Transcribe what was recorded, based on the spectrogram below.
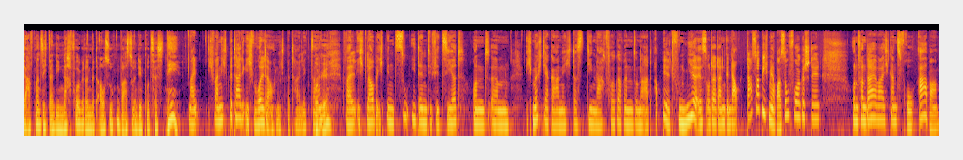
darf man sich dann die Nachfolgerin mit aussuchen? Warst du in dem Prozess? Nee. Nein, ich war nicht beteiligt. Ich wollte auch nicht beteiligt sein, Okay. weil ich glaube, ich bin zu identifiziert und ähm, ich möchte ja gar nicht, dass die Nachfolgerin so eine Art Abbild von mir ist oder dann genau das habe ich mir aber so vorgestellt und von daher war ich ganz froh. Aber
